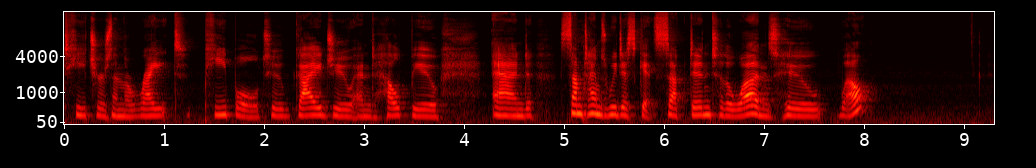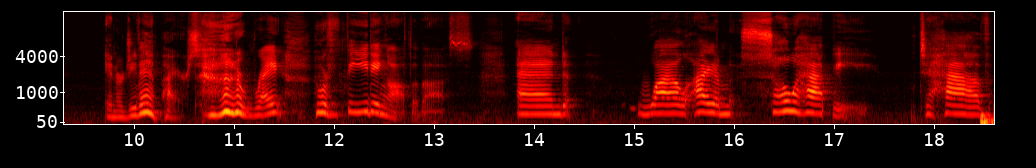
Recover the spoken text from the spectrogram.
teachers and the right people to guide you and help you. And sometimes we just get sucked into the ones who, well, energy vampires, right? Who are feeding off of us. And while I am so happy to have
